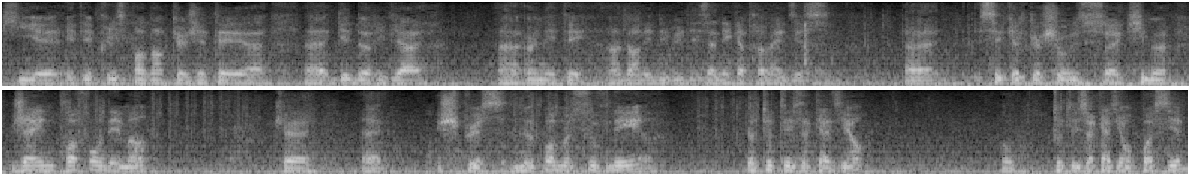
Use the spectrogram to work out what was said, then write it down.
qui euh, étaient prises pendant que j'étais euh, euh, guide de rivière euh, un été hein, dans les débuts des années 90. Euh, C'est quelque chose euh, qui me gêne profondément que euh, je puisse ne pas me souvenir de toutes les occasions, toutes les occasions possibles,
